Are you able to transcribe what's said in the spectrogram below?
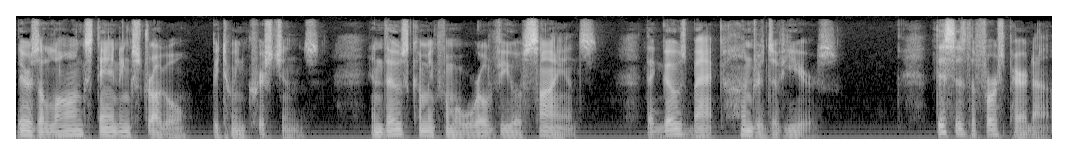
There is a long standing struggle between Christians and those coming from a worldview of science that goes back hundreds of years. This is the first paradigm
